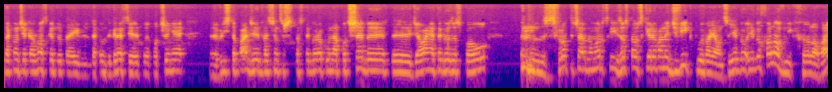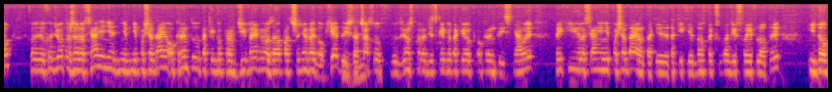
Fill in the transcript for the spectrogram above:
taką ciekawostkę tutaj, taką dygresję poczynię. W listopadzie 2016 roku na potrzeby e, działania tego zespołu z floty czarnomorskiej został skierowany dźwig pływający. Jego, jego holownik holował. Chodziło o to, że Rosjanie nie, nie, nie, posiadają okrętu takiego prawdziwego, zaopatrzeniowego. Kiedyś, za mhm. czasów Związku Radzieckiego, takie okręty istniały. W tej chwili Rosjanie nie posiadają takie, takich jednostek w składzie swojej floty i do,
